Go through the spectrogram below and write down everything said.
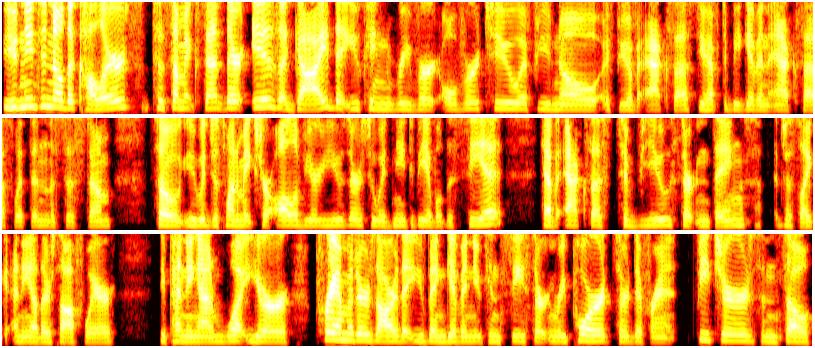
You need to know the colors to some extent. There is a guide that you can revert over to if you know if you have access. You have to be given access within the system. So you would just want to make sure all of your users who would need to be able to see it have access to view certain things, just like any other software depending on what your parameters are that you've been given, you can see certain reports or different features. And so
